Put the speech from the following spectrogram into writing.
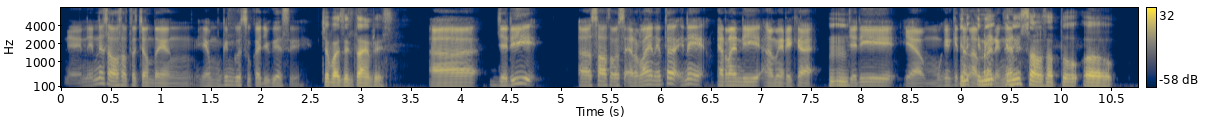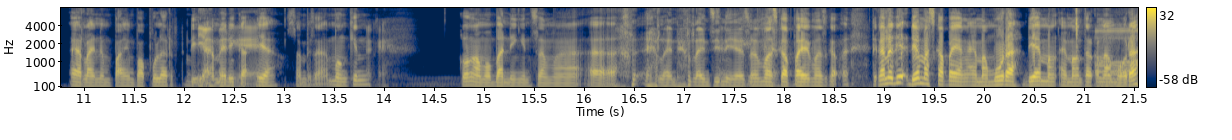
Ya, ini, ini salah satu contoh yang yang mungkin gue suka juga sih. coba ceritain Riz Eh, jadi eh, Southwest Airline itu ini airline di Amerika. Mm-mm. jadi ya mungkin kita nggak pernah dengar. ini salah satu uh, airline yang paling populer di, Di Amerika, Amerika, ya. ya sampai sekarang. mungkin Oke. Gue nggak mau bandingin sama uh, airline airline sini ya sama maskapai maskapai karena dia dia maskapai yang emang murah dia emang emang terkenal Oh, murah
